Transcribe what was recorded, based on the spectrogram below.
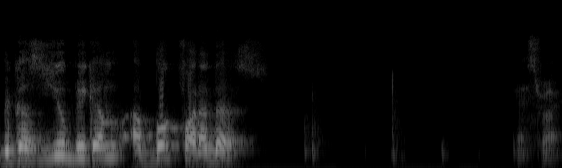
because you become a book for others That's right.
